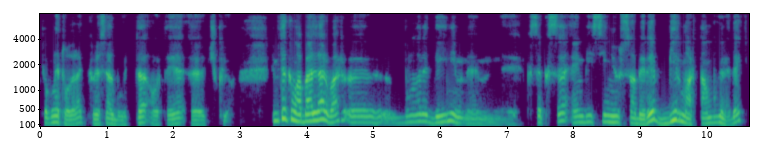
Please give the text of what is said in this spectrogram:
çok net olarak küresel boyutta ortaya çıkıyor. Bir takım haberler var. E, bunlara değineyim e, kısa kısa. NBC News haberi 1 Mart'tan bugüne dek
